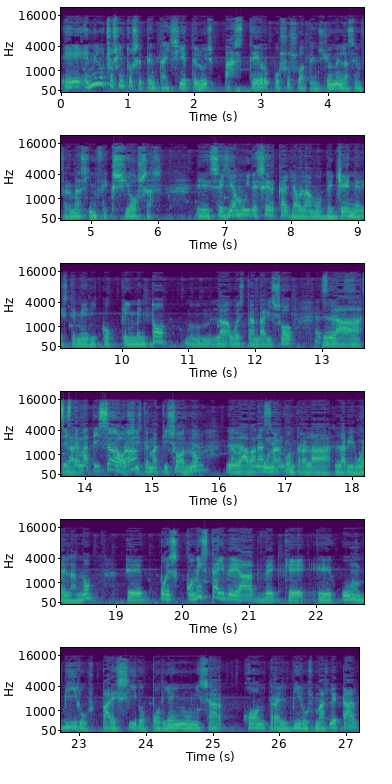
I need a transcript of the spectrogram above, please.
Eh, en 1877 Luis Pasteur puso su atención en las enfermedades infecciosas. Eh, seguía muy de cerca, ya hablamos de Jenner, este médico que inventó la, o estandarizó la. Sistematizó, la- ¿no? sistematizó, ¿no? La, La vacuna contra la, la viruela, ¿no? Eh, pues con esta idea de que eh, un virus parecido podía inmunizar contra el virus más letal,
